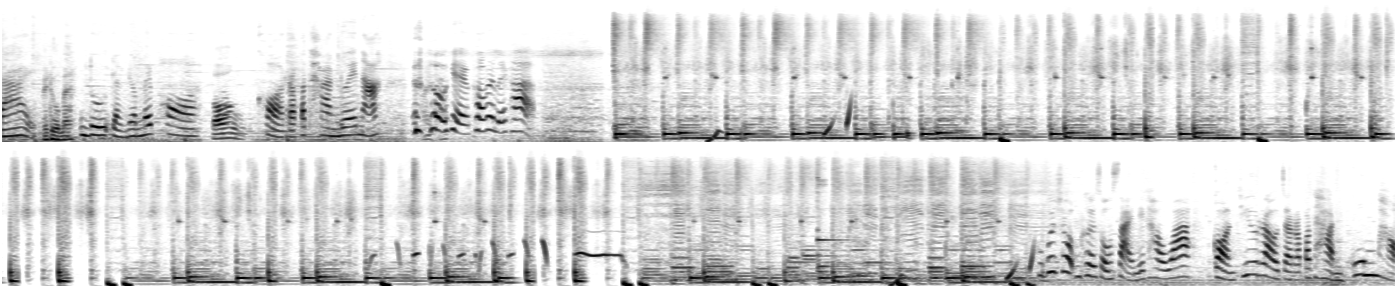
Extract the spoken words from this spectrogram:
ได้ ไปดูไหมดูอย่างเดียวไม่พอ ต้อง ขอรับประทานด้วยนะ โอเคเข้าไปเลยค่ะ ไหมคะว่า ก่อนที่เราจะรับประทานกุ้งเผา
